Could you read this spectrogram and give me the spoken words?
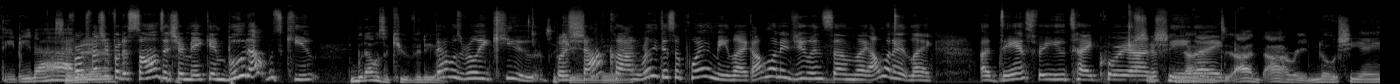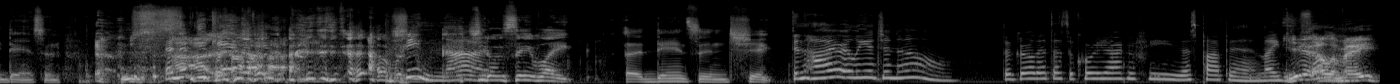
DB die. For, especially for the songs that you're making. Boo'd Up was cute. But that was a cute video. That was really cute. a But cute Shot video. Clock really disappointed me. Like I wanted you in some like I wanted like a dance for you type choreography. She- she not like into- I, I already know she ain't dancing. and if you can't she not. She don't seem like a dancing chick. then hire Aliya Janell. The girl that does the choreography, that's popping. Like Yeah, something. Ella Mai.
